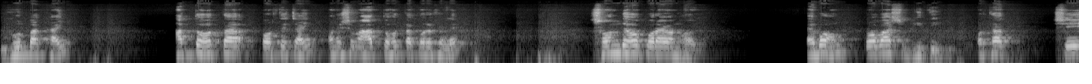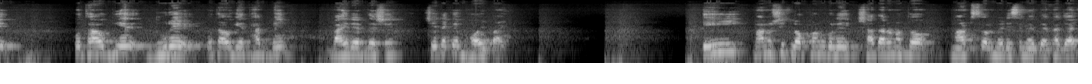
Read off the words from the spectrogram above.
ঘুরপাক খায়। আত্মহত্যা করতে চাই অনেক সময় আত্মহত্যা করে ফেলে। সন্দেহ পরায়ণ হয় এবং প্রবাস ভীতি, অর্থাৎ সে কোথাও গিয়ে দূরে, কোথাও গিয়ে থাকবে, বাইরের দেশে, সেটাকে ভয় পায়। এই মানসিক লক্ষণগুলি সাধারণত মার্কসল মেডিসিনে দেখা যায়।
